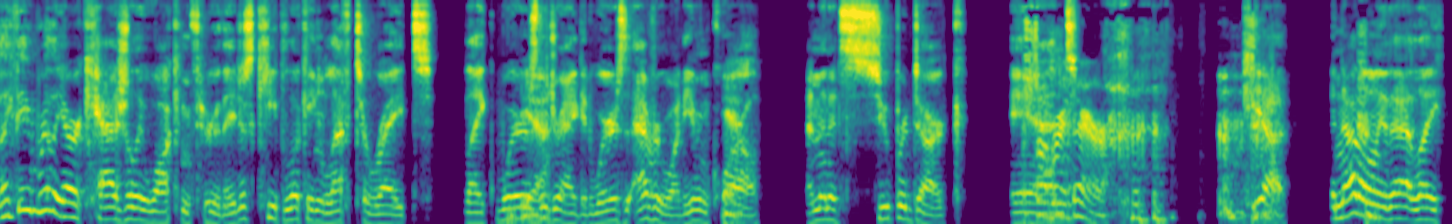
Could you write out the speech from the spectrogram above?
like they really are casually walking through. They just keep looking left to right. Like, where's Yeah. the dragon? Where's everyone? Even Quarrel. And then it's super dark. Stop right there. yeah, and not only that, like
